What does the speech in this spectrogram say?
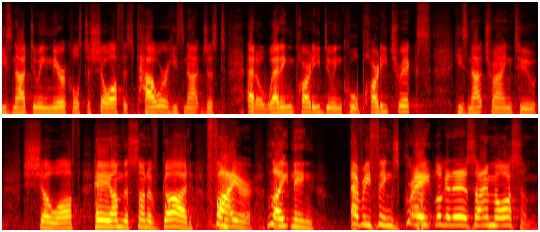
He's not doing miracles to show off his power. He's not just at a wedding party doing cool party tricks. He's not trying to show off, hey, I'm the Son of God, fire, lightning, everything's great. Look at this, I'm awesome.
